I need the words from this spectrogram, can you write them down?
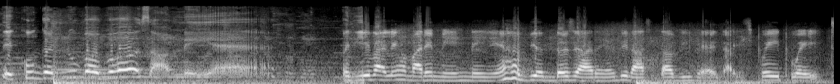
देखो, गन्नू बाबा सामने ही है। पर ये वाले हमारे मेन नहीं है, अभी अंदर जा रहे हैं, अभी रास्ता भी है गाइस वेट वेट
